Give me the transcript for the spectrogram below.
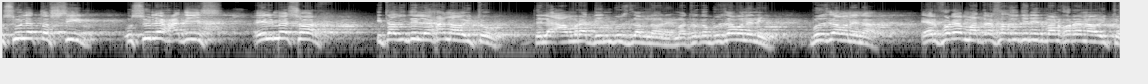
উসুলে তফসির, উসুলে হাদিস, ইলমে সরফ ইটা যদি লেখা না হইতো, তাহলে আমরা দিন বুঝলাম না মানে মাথুকে বুঝলাম মানে নি? বুঝলাম মানে না। এরপরে মাদ্রাসা যদি নির্মাণ করা না হইতো,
